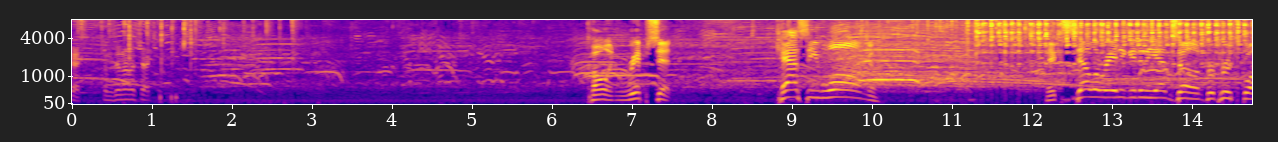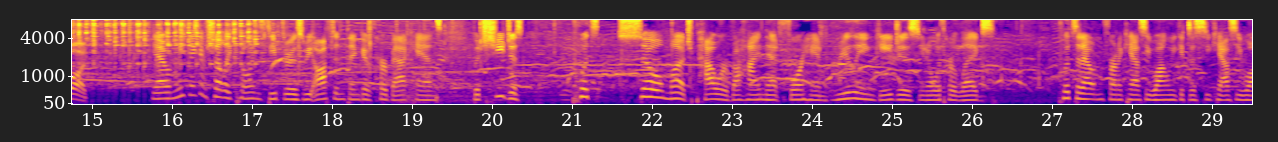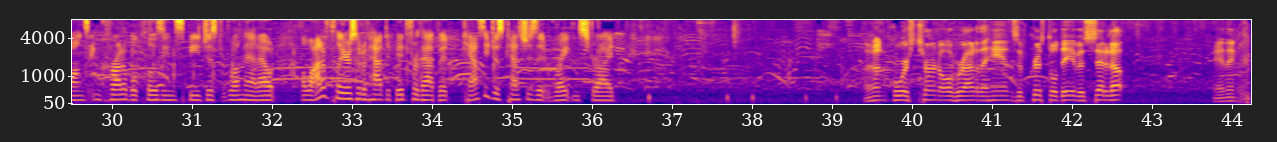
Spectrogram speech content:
Okay, comes in on a check. Cohen rips it. Cassie Wong accelerating into the end zone for Brute Squad. Yeah, when we think of Shellie Cohen's deep throws, we often think of her backhands, but she just puts so much power behind that forehand, really engages, you know, with her legs. Puts it out in front of Cassie Wong. We get to see Cassie Wong's incredible closing speed just run that out. A lot of players would have had to bid for that, but Cassie just catches it right in stride. An unforced turnover out of the hands of Crystal Davis set it up. And then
